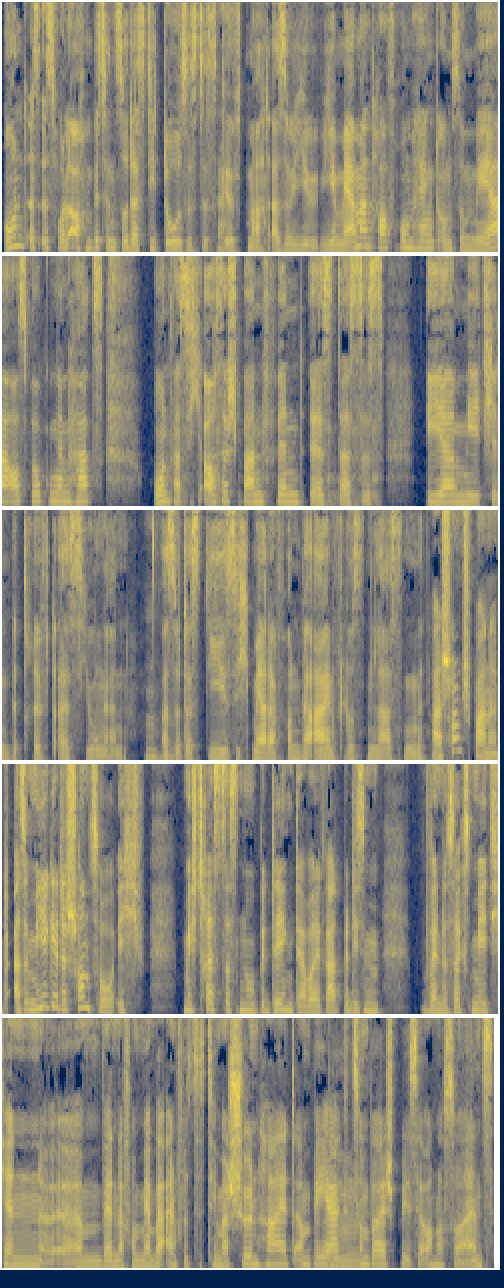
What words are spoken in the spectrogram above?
Und es ist wohl auch ein bisschen so, dass die Dosis das ja. Gift macht. Also je, je mehr man drauf rumhängt, umso mehr Auswirkungen hat's. Und was ich auch sehr spannend finde, ist, dass es eher Mädchen betrifft als Jungen. Mhm. Also, dass die sich mehr davon beeinflussen lassen. War schon spannend. Also mir geht es schon so. Ich, mich stresst das nur bedingt. Aber gerade bei diesem, wenn du sagst, Mädchen ähm, werden davon mehr beeinflusst, das Thema Schönheit am Berg mhm. zum Beispiel ist ja auch noch so eins,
